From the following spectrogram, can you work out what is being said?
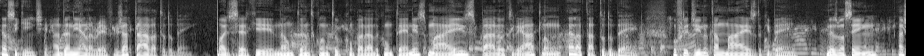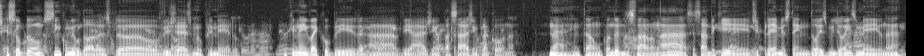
é o seguinte, a Daniela Riff já estava tudo bem. Pode ser que não tanto quanto comparado com o tênis, mas para o triatlon ela está tudo bem. O Fredino está mais do que bem. Mesmo assim, acho que sobrou uns 5 mil dólares para o vigésimo primeiro, o que nem vai cobrir a viagem, a passagem para Kona. Né? Então, quando eles falam, ah, você sabe que de prêmios tem 2 milhões e meio, né?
